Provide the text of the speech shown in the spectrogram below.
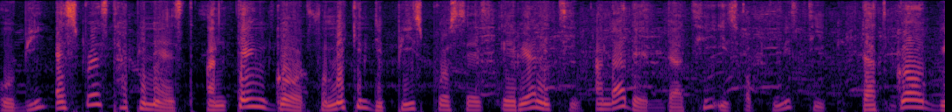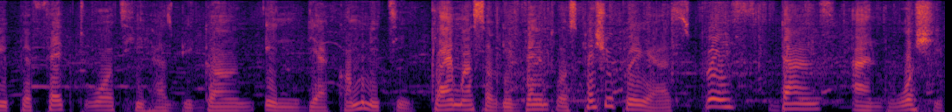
Obi, expressed happiness and thanked God for making the peace process a reality and added that he is optimistic that God will perfect what he has begun in their community. Climax of the event was special prayers, praise, dance, and worship.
